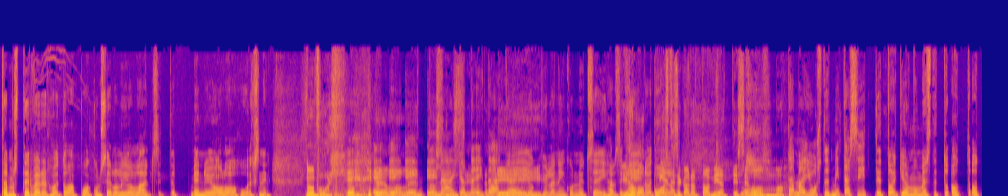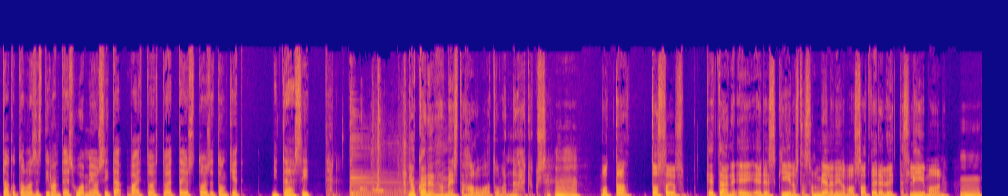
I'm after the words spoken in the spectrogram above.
tämmöistä terveydenhoitoapua, kun siellä oli jollain sitten mennyt jo olo ohueksi, niin No voi. ei, ei, ei, Hellalle ei, ei näinkään. Ei tämäkään ei. ole kyllä niin kuin nyt se ihan se Ihan keino. Että asti se kannattaa miettiä se homma. Tämä just, että mitä sitten, toikin on mun mielestä, että ot, ottaako tuollaisessa tilanteessa huomioon sitä vaihtoehtoa, että jos toiset onkin, että mitä sitten? Jokainenhan meistä haluaa tulla nähdyksi. Mm. Mutta tossa jos ketään ei edes kiinnosta sun mielenilmaus, sä oot vedellyt itses liimaan, mm.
